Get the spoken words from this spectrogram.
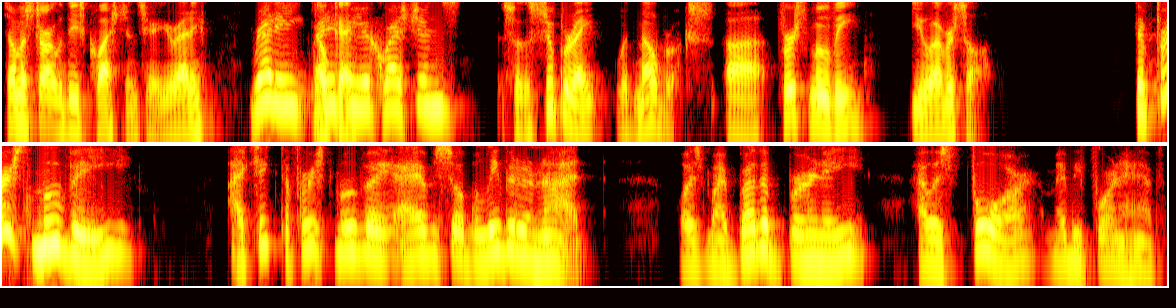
So I'm going to start with these questions here. You ready? Ready? Ready Okay. for your questions? So the Super 8 with Mel Brooks. Uh, first movie you ever saw. The first movie, I think the first movie I ever saw, believe it or not, was my brother Bernie. I was four, maybe four and a half,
